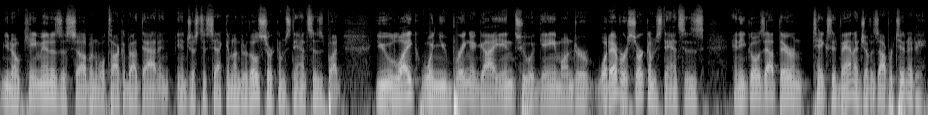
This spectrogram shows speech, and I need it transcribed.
you know came in as a sub, and we'll talk about that in, in just a second under those circumstances. But you like when you bring a guy into a game under whatever circumstances, and he goes out there and takes advantage of his opportunity.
